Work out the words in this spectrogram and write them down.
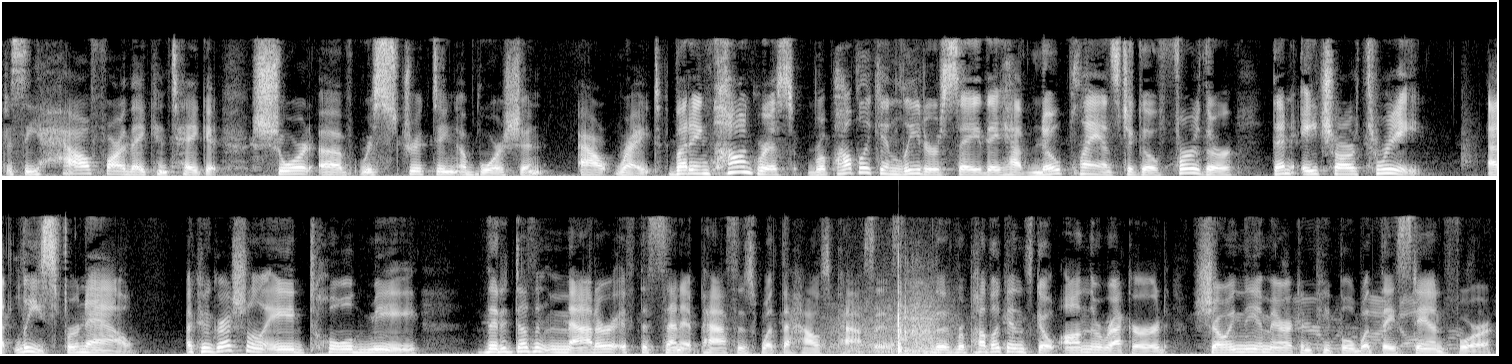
to see how far they can take it short of restricting abortion outright. But in Congress, Republican leaders say they have no plans to go further than H.R. 3, at least for now. A congressional aide told me that it doesn't matter if the Senate passes what the House passes. The Republicans go on the record showing the American people what they stand for.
